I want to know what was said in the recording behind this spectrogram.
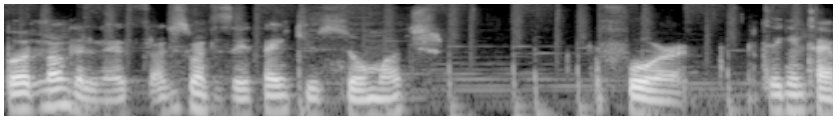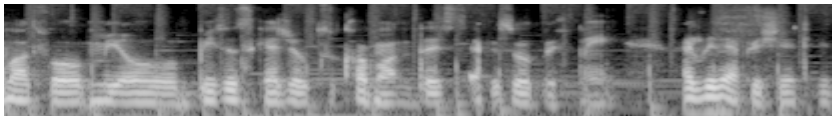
But nonetheless, I just want to say thank you so much for taking time out from your busy schedule to come on this episode with me. I really appreciate it.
